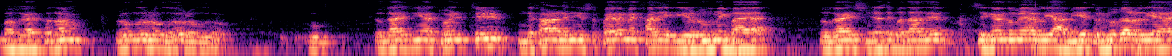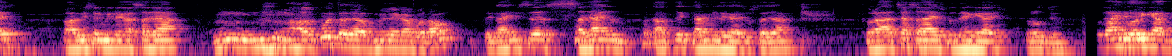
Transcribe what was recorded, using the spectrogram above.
बस गैस खत्म। रोक दो रोक दो रोक दो। तो गाइस यहाँ ट्वेंटी थ्री दिखा रहा लेकिन इससे पहले मैं खाली ये रोक नहीं पाया। तो गाइस जैसे बता दे सेकंड तो मैं हो गया अब ये तो लूजर हो गया है तो अब इसे मिलेगा सजा। हम्म, हाँ कोई सजा मिलेगा बताओ। तो गाइस इसे सजा बताते क्या मिलेगा इसको सजा। थोड़ा अच्छा सजा इसको देंगे गाइस तो रुक जाओ। तो गाइस जैसे कि आप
